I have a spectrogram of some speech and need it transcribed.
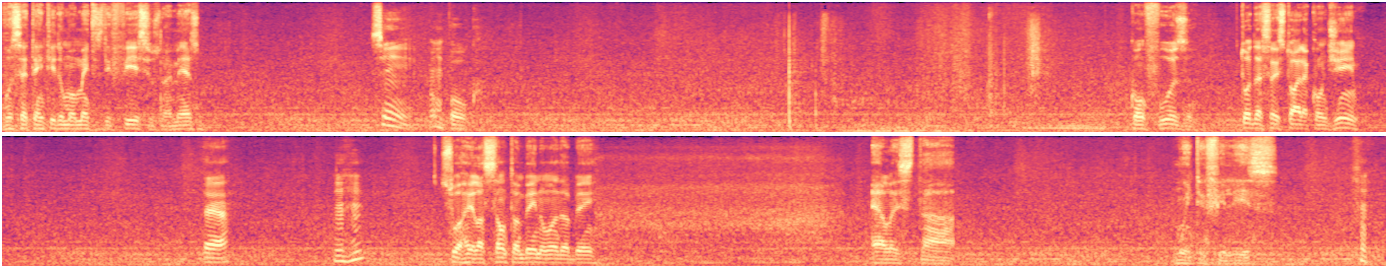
Você tem tido momentos difíceis, não é mesmo? Sim, um pouco. Confuso. Toda essa história com Jim. É. Uhum. Sua relação também não anda bem. Ela está muito infeliz.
